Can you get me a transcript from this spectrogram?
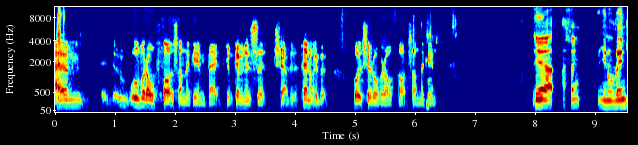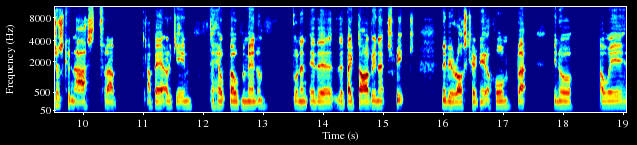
um, overall thoughts on the game, Dec? You've given us a shit about the penalty, but what's your overall thoughts on the game? Yeah, I think you know Rangers couldn't ask for a, a better game to help build momentum going into the the big derby next week. Maybe Ross County at home, but you know away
